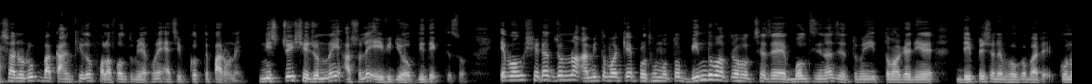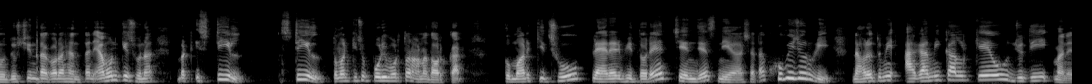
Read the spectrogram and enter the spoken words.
আশানুরূপ বা কাঙ্ক্ষিত ফলাফল তুমি এখন অ্যাচিভ করতে পারো নাই। নিশ্চয়ই সেজন্যই আসলে এই ভিডিও অবধি দেখতেছো। এবং সেটার জন্য আমি তোমাকে প্রথমত বিন্দুমাত্র হচ্ছে যে বলছি না যে তুমি তোমাকে নিয়ে ডিপ্রেশনে ভোগো বা কোনো দুশ্চিন্তা করো হ্যান-ত্যান এমন কিছু না। বাট স্টিল, স্টিল তোমার কিছু পরিবর্তন আনা দরকার। তোমার কিছু প্ল্যানের ভিতরে চেঞ্জেস নিয়ে আসাটা খুবই জরুরি। নাহলে তুমি আগামীকালকেও যদি মানে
